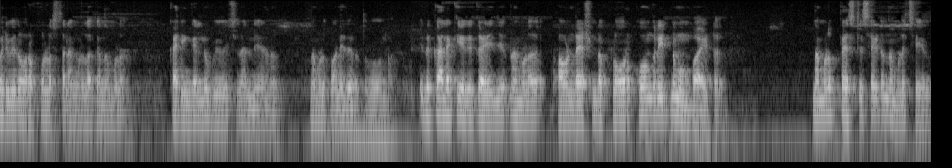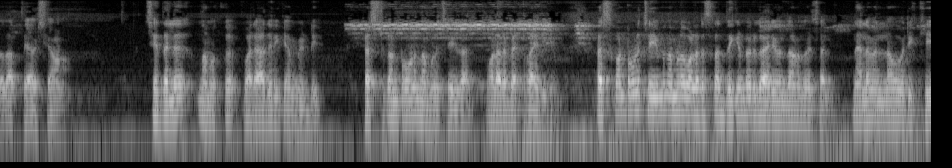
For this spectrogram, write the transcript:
ഒരുവിധം ഉറപ്പുള്ള സ്ഥലങ്ങളിലൊക്കെ നമ്മൾ കരിങ്കല്ല് ഉപയോഗിച്ച് തന്നെയാണ് നമ്മൾ പണി തീർത്ത് പോകുന്നത്. ഇത് കലക്കിയൊക്കെ കഴിഞ്ഞ് നമ്മൾ ഫൗണ്ടേഷന്റെ ഫ്ലോർ കോൺക്രീറ്റിന് മുമ്പായിട്ട് നമ്മൾ പെസ്റ്റിസൈഡ് നമ്മൾ ചെയ്യേണ്ടത് അത്യാവശ്യമാണ്. ചിതൽ നമുക്ക് വരാതിരിക്കാൻ വേണ്ടി പെസ്റ്റ് കൺട്രോൾ നമ്മൾ ചെയ്താൽ വളരെ ബെറ്റർ ആയിരിക്കും. പെസ്റ്റ് കൺട്രോൾ ചെയ്യുമ്പോൾ നമ്മൾ വളരെ ശ്രദ്ധിക്കേണ്ട ഒരു കാര്യം എന്താണെന്ന് വെച്ചാൽ നിലമെല്ലാം ഒരുക്കി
